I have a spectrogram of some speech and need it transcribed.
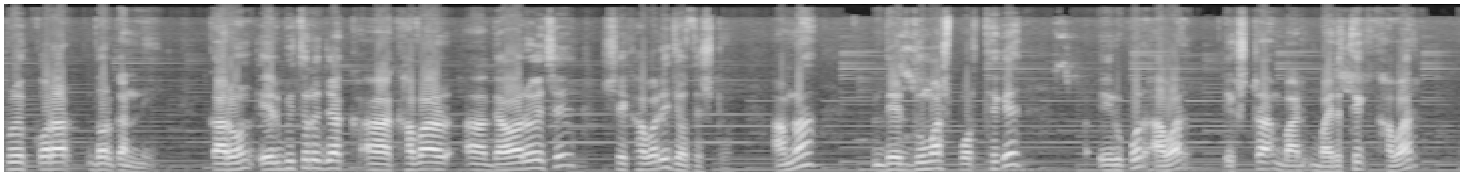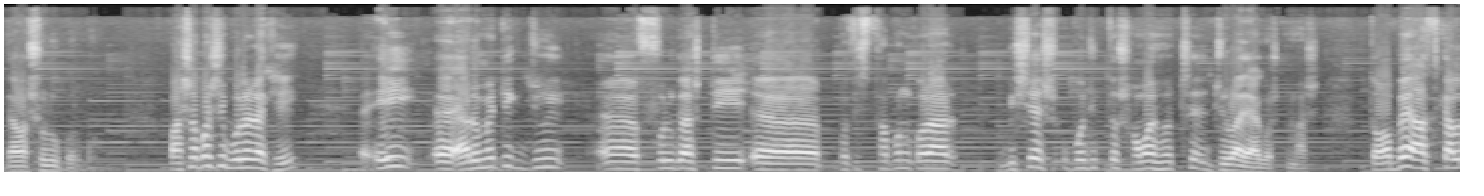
প্রয়োগ করার দরকার নেই। কারণ এর ভিতরে যা খাবার দেওয়া রয়েছে, সে খাবারই যথেষ্ট। আমরা দেড় দু মাস পর থেকে এর উপর আবার এক্সট্রা বাইরে থেকে খাবার দেওয়া শুরু করব। পাশাপাশি বলে রাখি, এই অ্যারোমেটিক জুই ফুল গাছটি প্রতিস্থাপন করার বিশেষ উপযুক্ত সময় হচ্ছে জুলাই আগস্ট মাস। তবে আজকাল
